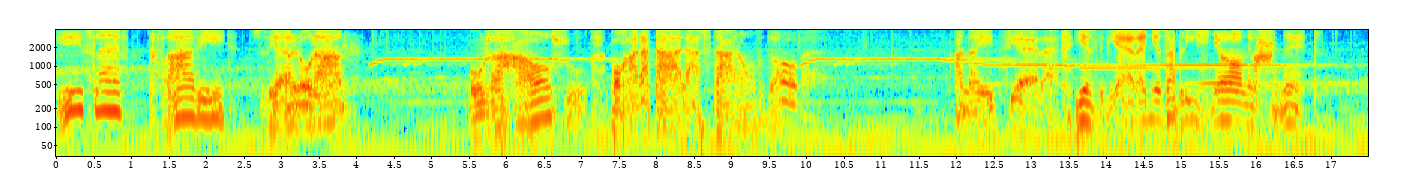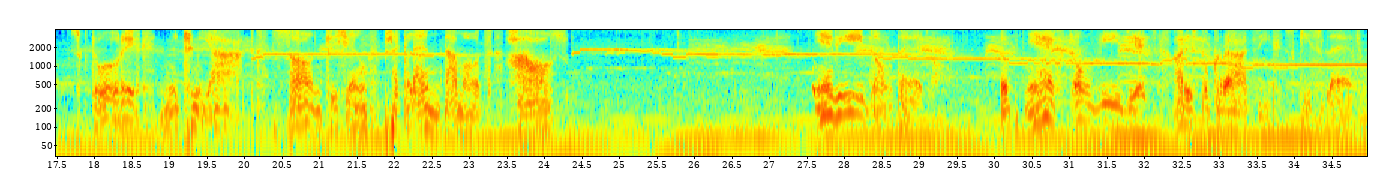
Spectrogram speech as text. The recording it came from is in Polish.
Kislew krwawi z wielu ran. Burza chaosu poharatala starą wdowę. A na jej ciele jest wiele niezabliźnionych sznyt, z których niczym jad sączy się przeklęta moc chaosu. Nie widzą tego lub nie chcą widzieć arystokracji z Kislewu.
